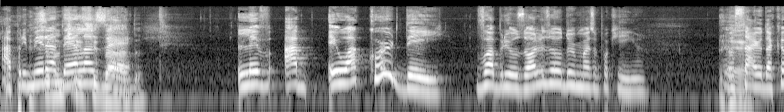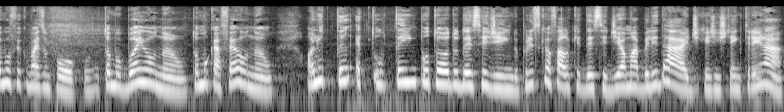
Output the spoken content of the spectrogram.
A primeira delas é. eu acordei. Vou abrir os olhos ou eu durmo mais um pouquinho? Eu É. saio da cama ou fico mais um pouco? Eu tomo banho ou não? Tomo café ou não? Olha o, é o tempo todo decidindo. Por isso que eu falo que decidir é uma habilidade que a gente tem que treinar.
